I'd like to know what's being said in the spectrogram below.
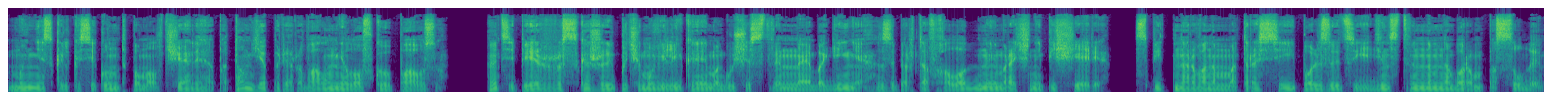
Мы несколько секунд помолчали, а потом я прервал неловкую паузу. «А теперь расскажи, почему великая могущественная богиня заперта в холодной и мрачной пещере, спит на рваном матрасе и пользуется единственным набором посуды,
